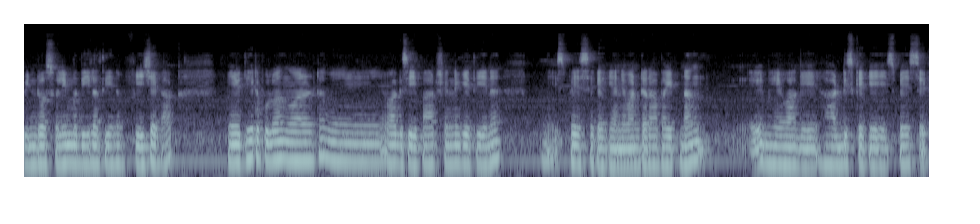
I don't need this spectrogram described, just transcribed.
වින්ඩෝස් වලින්ම දීලා තියෙන ෆීච එකක්. මේ විදිහට පුළුවන් වලට මේ වගේ සී පාර්ෂණ එක තියෙන ස්පේස් එක කියන්නේ වන්ටරා බයිට් නම් මේ වගේ හාඩ්ඩිස්ක එක ස්පේස් එක.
